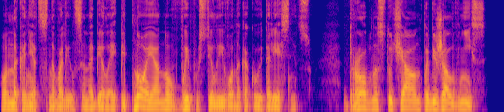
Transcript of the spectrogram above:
он, наконец, навалился на белое пятно, и оно выпустило его на какую-то лестницу. Дробно стуча, он побежал вниз —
